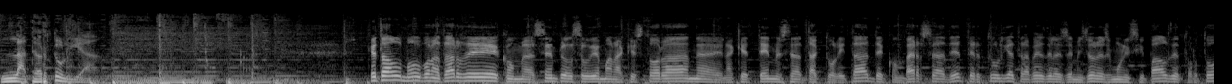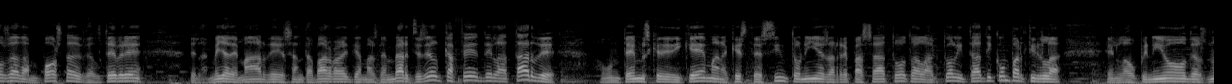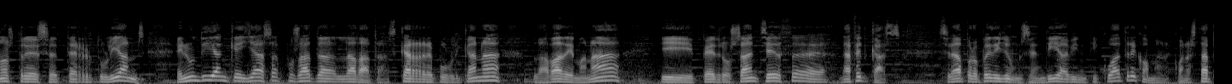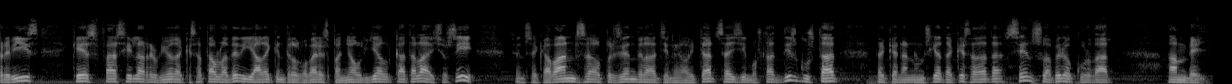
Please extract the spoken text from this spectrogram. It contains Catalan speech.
La tertúlia. Què tal? Molt bona tarda. Com sempre el saludem en aquesta hora, en aquest temps d'actualitat, de conversa, de tertúlia a través de les emissores municipals de Tortosa, d'Amposta, de Deltebre, de la Mella de Mar, de Santa Bàrbara i de Masdenverge. És el cafè de la tarda, un temps que dediquem en aquestes sintonies a repassar tota l'actualitat i compartir-la en l'opinió dels nostres tertulians en un dia en què ja s'ha posat la data. Esquerra Republicana la va demanar i Pedro Sánchez eh, n'ha fet cas serà proper dilluns, en dia 24, com, quan està previst que es faci la reunió d'aquesta taula de diàleg entre el govern espanyol i el català. Això sí, sense que abans el president de la Generalitat s'hagi mostrat disgustat perquè han anunciat aquesta data sense haver acordat amb ell.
